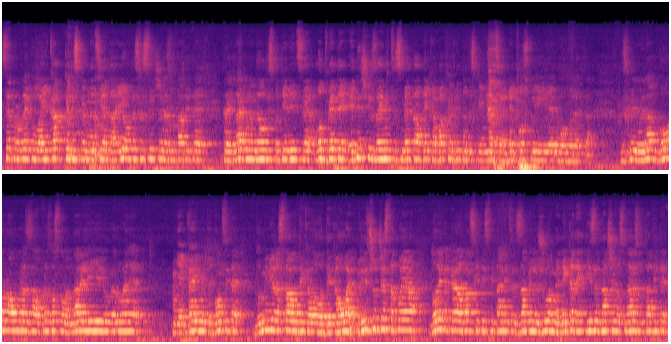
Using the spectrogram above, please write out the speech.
се провлекува и како дискриминацијата и овде се слични резултатите кај најголем дел од испатиеници од двете етнички заедници сметаат дека ваквиот вид на дискриминација не постои или е многу ретка. Дискриминација, говор на омраза врз основа на религија или уверување е кај македонците доминира ставот дека дека ова е прилично честа појава, додека кај албанските испитаници забележуваме некаде изедначеност на резултатите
